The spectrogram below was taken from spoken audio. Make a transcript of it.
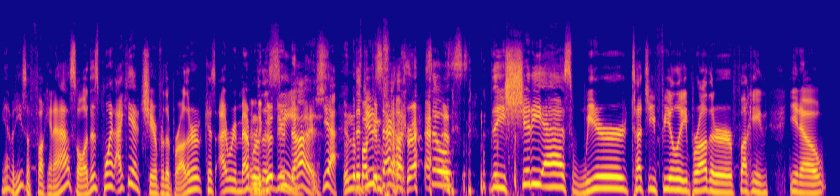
yeah, but he's a fucking asshole. At this point, I can't cheer for the brother because I remember And the good dude dies Yeah, in the dude fucking sacrificed. So the shitty ass, weird, touchy feely brother, fucking, you know,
